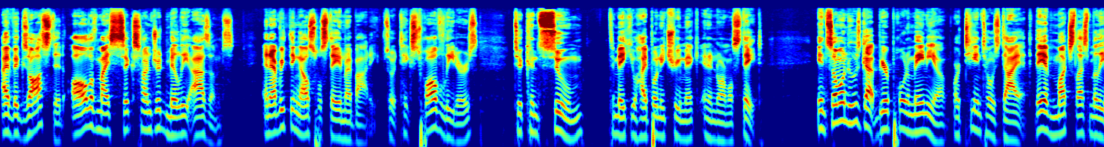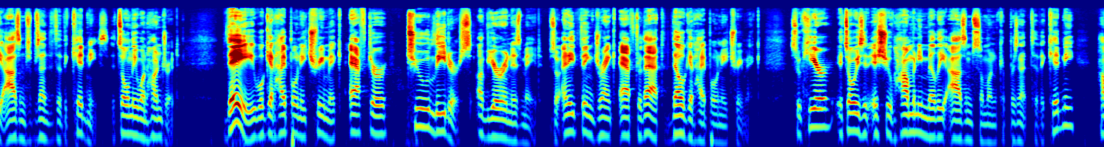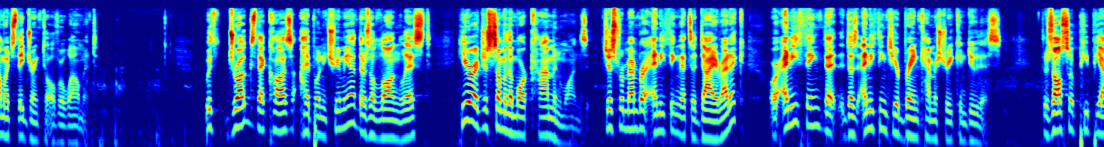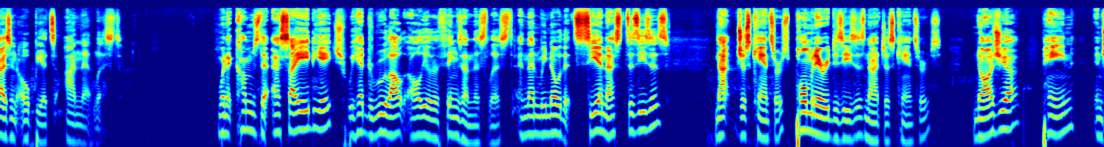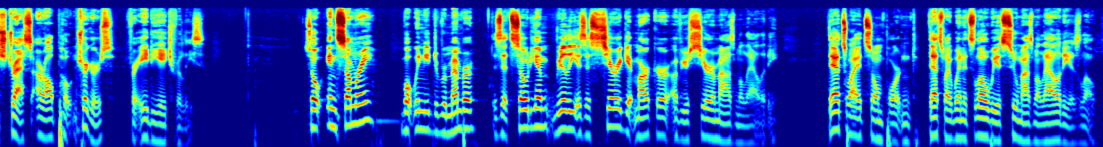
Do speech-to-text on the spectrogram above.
I've exhausted all of my 600 milliosms and everything else will stay in my body. So it takes 12 liters to consume to make you hyponatremic in a normal state. In someone who's got beer potomania or tea and toast diet, they have much less milliosms presented to the kidneys. It's only 100. They will get hyponatremic after two liters of urine is made. So anything drank after that, they'll get hyponatremic. So here, it's always an issue of how many milliosms someone can present to the kidney, how much they drink to overwhelm it. With drugs that cause hyponatremia, there's a long list. Here are just some of the more common ones. Just remember anything that's a diuretic or anything that does anything to your brain chemistry can do this. There's also PPIs and opiates on that list. When it comes to SIADH, we had to rule out all the other things on this list. And then we know that CNS diseases, not just cancers, pulmonary diseases, not just cancers, nausea, pain, and stress are all potent triggers for ADH release. So, in summary, what we need to remember is that sodium really is a surrogate marker of your serum osmolality. That's why it's so important. That's why when it's low, we assume osmolality is low.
